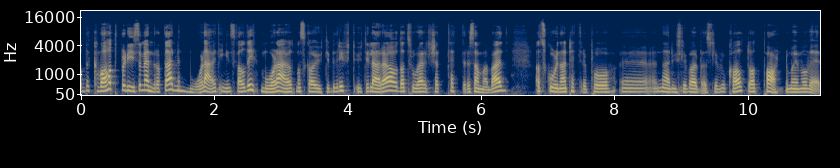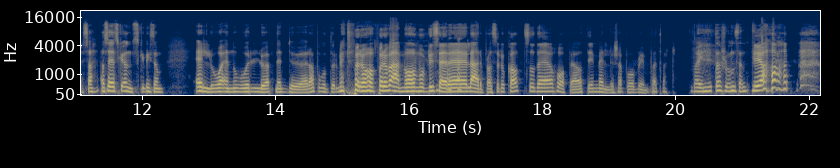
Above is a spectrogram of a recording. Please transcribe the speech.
adekvat for de som ender opp der, men målet er jo at ingen skal dit. Målet er jo at man skal ut i bedrift, ut i læra, og da tror jeg rett og slett tettere samarbeid. At skolen er tettere på eh, næringsliv og arbeidsliv lokalt, og at partene må involvere seg. Altså jeg skulle ønske liksom LO og NHO løp ned døra på kontoret mitt for å, for å være med og mobilisere læreplasser lokalt, så det håper jeg at de melder seg på og blir med på etter hvert. Da er invitasjonen sendt. Ja.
